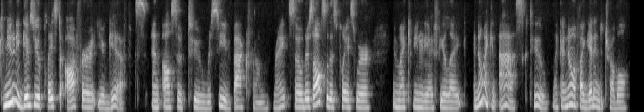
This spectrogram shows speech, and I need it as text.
community gives you a place to offer your gifts and also to receive back from right? So there's also this place where in my community i feel like i know i can ask too. Like i know if i get into trouble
